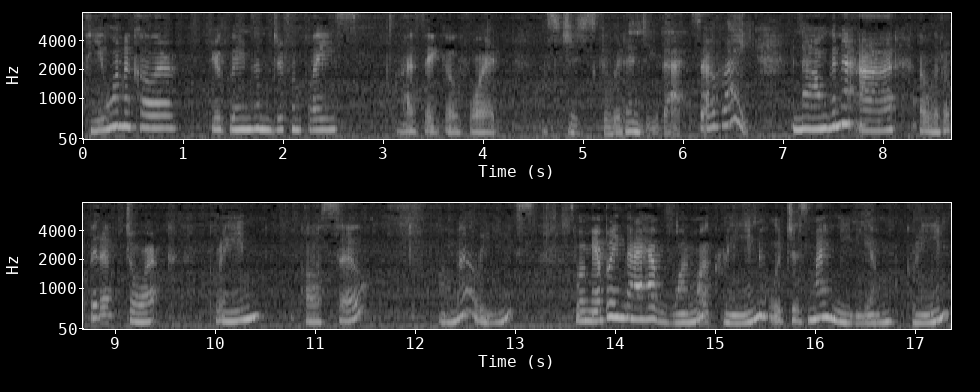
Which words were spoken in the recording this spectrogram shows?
if you want to color your greens in a different place, I say go for it. Let's just go ahead and do that. So, all right. And now I'm going to add a little bit of dark green also on my leaves. Remembering that I have one more green, which is my medium green,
